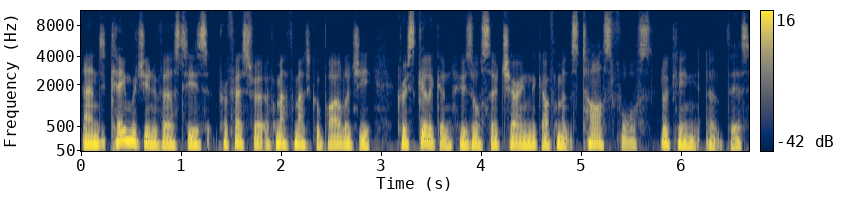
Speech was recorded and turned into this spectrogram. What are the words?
and Cambridge University's Professor of Mathematical Biology, Chris Gilligan, who's also chairing the government's task force looking at this.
